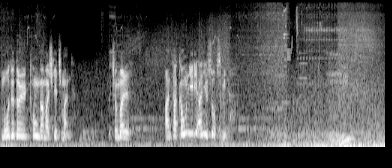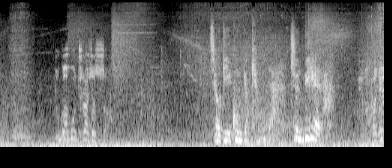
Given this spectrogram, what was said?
모두들 통감하시겠지만 정말 안타까운 일이 아닐 수 없습니다. 누가 호출하셨어? 적이 공격합니다. 준비해라. 계속하세요.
